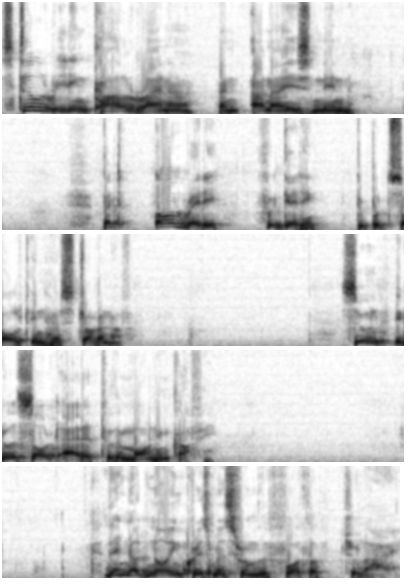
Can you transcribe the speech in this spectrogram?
still reading Karl Reiner and Anais Nin, but already forgetting to put salt in her stroganoff. Soon it was salt added to the morning coffee. Then not knowing Christmas from the 4th of July.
